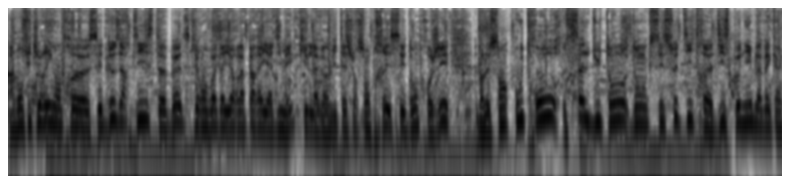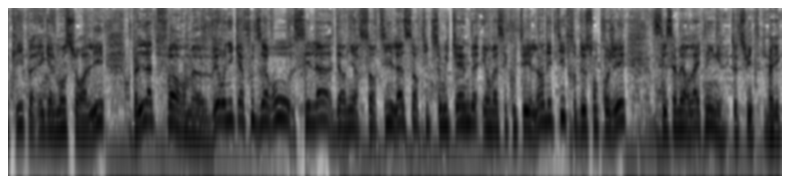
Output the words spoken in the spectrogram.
Un bon featuring entre ces deux artistes, Buds qui renvoie d'ailleurs l'appareil à Dimé, qui l'avait invité sur son précédent projet dans le sang Outro, Salle du Temps. Donc c'est ce titre disponible avec un clip également sur les plateformes. Véronica Fuzzaro, c'est la dernière sortie, la sortie de ce week-end et on va s'écouter l'un des titres de son projet, c'est Summer Lightning tout de suite. Belle écoute.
